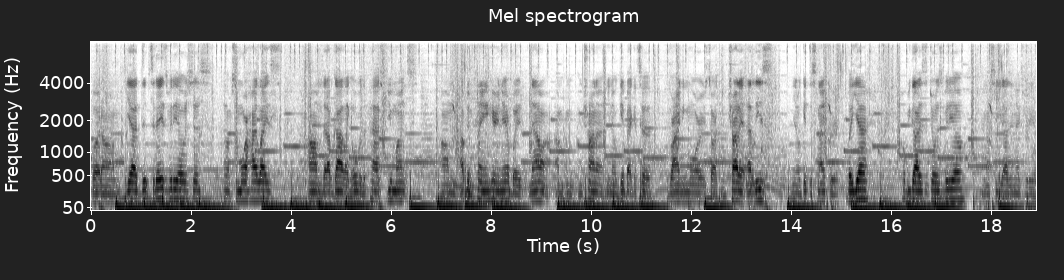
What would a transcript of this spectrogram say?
But um, yeah, today's video is just um, some more highlights um, that I've got like over the past few months. Um, I've been playing here and there, but now I'm, I'm, I'm, trying to, you know, get back into grinding more so I can try to at least, you know, get the sniper. But yeah, hope you guys enjoy this video, and I'll see you guys in the next video.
